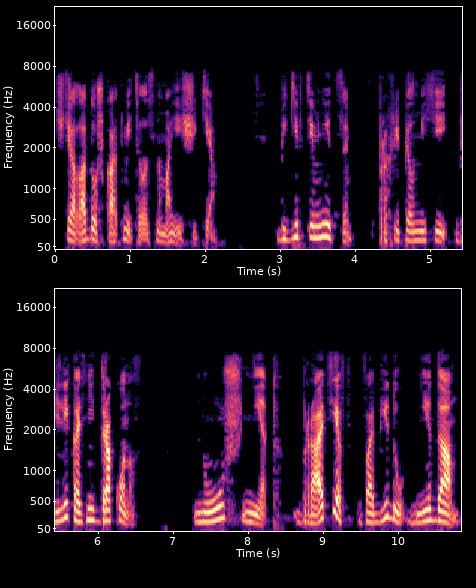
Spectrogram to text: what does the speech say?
чья ладошка отметилась на моей щеке. «Беги в темницы!» – прохрипел Михей. «Вели казнить драконов!» «Ну уж нет, братьев в обиду не дам.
